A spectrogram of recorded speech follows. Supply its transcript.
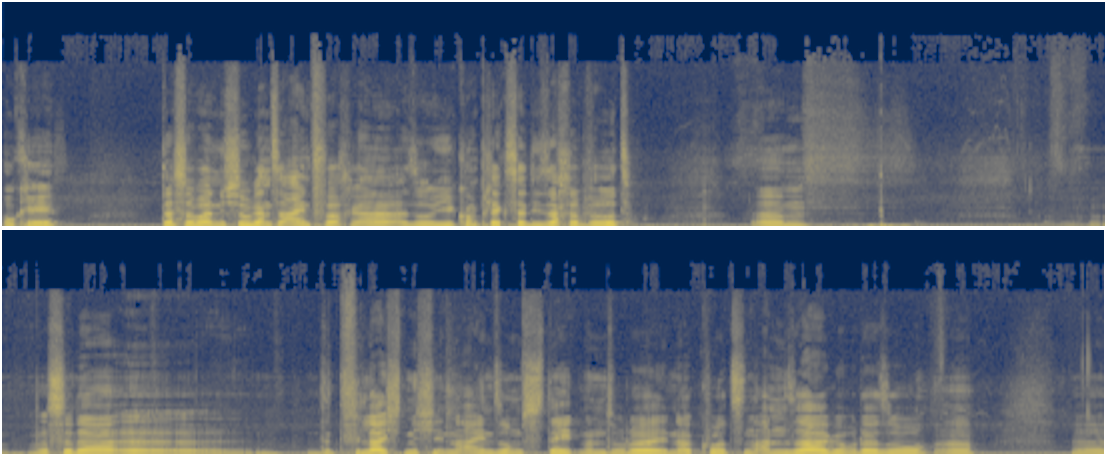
Okay. Das ist aber nicht so ganz einfach, ja. Also je komplexer die Sache wird, ähm, wirst du da äh, das vielleicht nicht in einem so einem Statement oder in einer kurzen Ansage oder so äh, äh,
